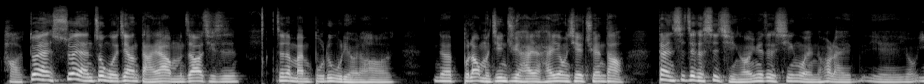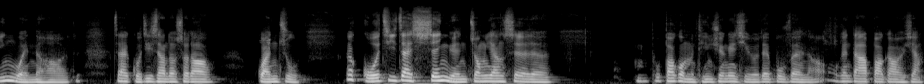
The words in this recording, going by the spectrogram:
好，对，虽然中国这样打压，我们知道其实真的蛮不入流的哈。那不让我们进去还，还还用一些圈套。但是这个事情哦，因为这个新闻后来也有英文的哈，在国际上都受到关注。那国际在声援中央社的，不包括我们庭轩跟喜多这部分哦，我跟大家报告一下，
